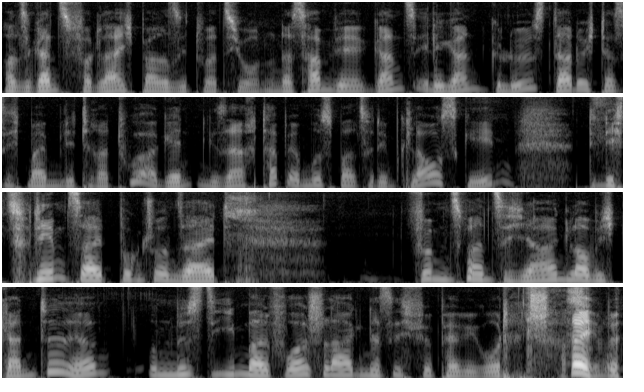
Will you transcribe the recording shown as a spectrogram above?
Also ganz vergleichbare Situation. Und das haben wir ganz elegant gelöst, dadurch, dass ich meinem Literaturagenten gesagt habe, er muss mal zu dem Klaus gehen, den ich zu dem Zeitpunkt schon seit 25 Jahren, glaube ich, kannte, ja, und müsste ihm mal vorschlagen, dass ich für Perirodan schreibe.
